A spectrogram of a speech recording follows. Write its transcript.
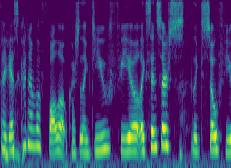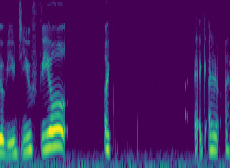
I guess kind of a follow up question. Like, do you feel like since there's like so few of you, do you feel like I, I, I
